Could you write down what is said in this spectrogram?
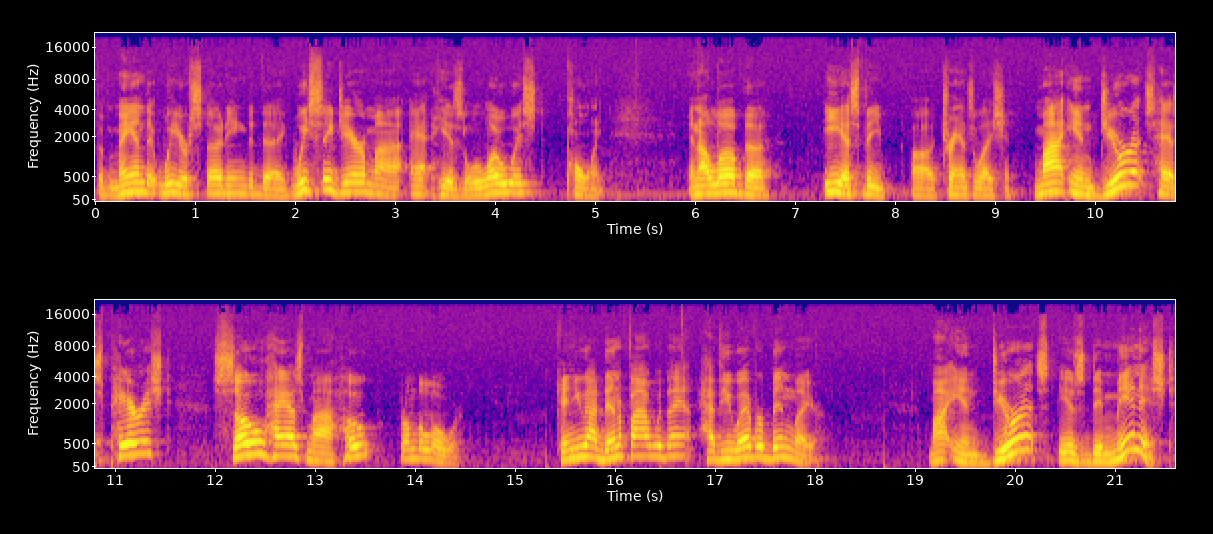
the man that we are studying today. We see Jeremiah at his lowest point. And I love the ESV uh, translation. My endurance has perished, so has my hope from the Lord. Can you identify with that? Have you ever been there? My endurance is diminished,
